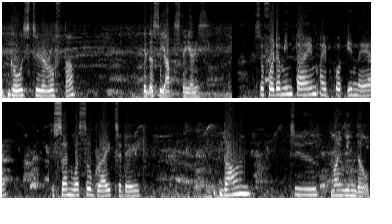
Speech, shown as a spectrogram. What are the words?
it goes to the rooftop with a sea upstairs. So for the meantime i put in there the sun was so bright today down to my window.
